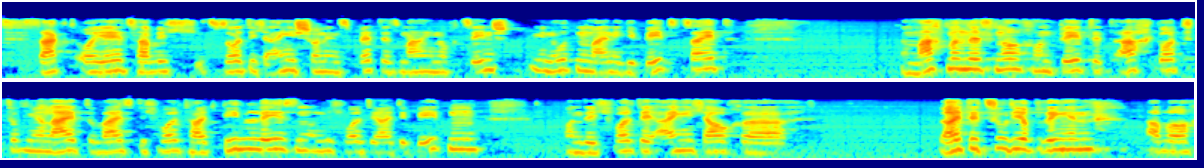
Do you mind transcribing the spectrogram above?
sagt, oh je, jetzt habe ich, jetzt sollte ich eigentlich schon ins Bett, jetzt mache ich noch zehn Minuten meine Gebetszeit. Dann macht man das noch und betet, ach Gott, tut mir leid, du weißt, ich wollte heute Bibel lesen und ich wollte heute beten und ich wollte eigentlich auch äh, Leute zu dir bringen, aber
